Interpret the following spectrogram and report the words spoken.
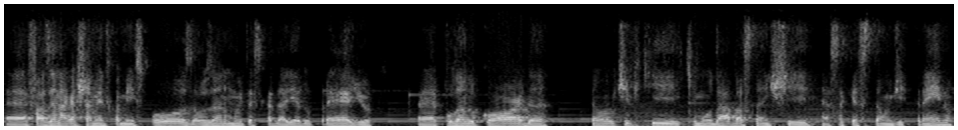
É, fazendo agachamento com a minha esposa, usando muito a escadaria do prédio, é, pulando corda. Então eu tive que, que, mudar bastante essa questão de treino.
